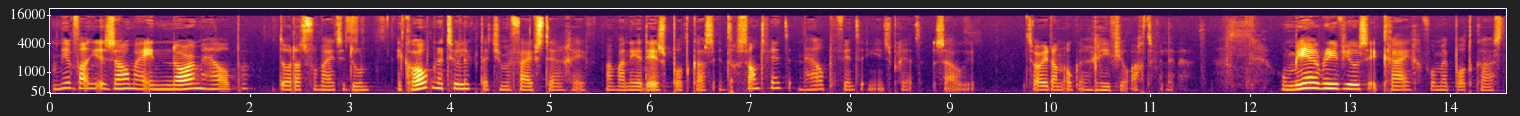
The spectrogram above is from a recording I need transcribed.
in ieder geval, je zou mij enorm helpen door dat voor mij te doen. Ik hoop natuurlijk dat je me vijf sterren geeft. Maar wanneer je deze podcast interessant vindt en helpen vindt en je inspireert, zou je, zou je dan ook een review achter willen laten. Hoe meer reviews ik krijg voor mijn podcast,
